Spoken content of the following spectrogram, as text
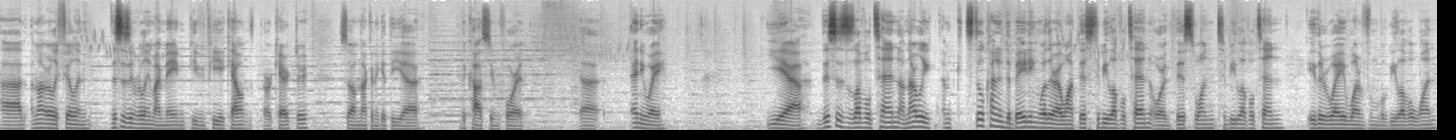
uh, I'm not really feeling... This isn't really my main PvP account or character, so I'm not going to get the uh, the costume for it. Uh, anyway, yeah, this is level 10. I'm not really... I'm still kind of debating whether I want this to be level 10 or this one to be level 10. Either way, one of them will be level 1.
